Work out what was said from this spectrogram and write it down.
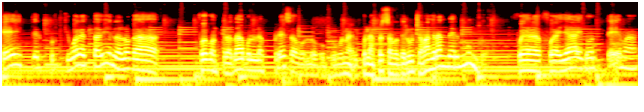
hater, porque igual está bien, la loca fue contratada por la empresa, por, lo- por una- por la empresa de lucha más grande del mundo. Fue, fue allá y todo el tema,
